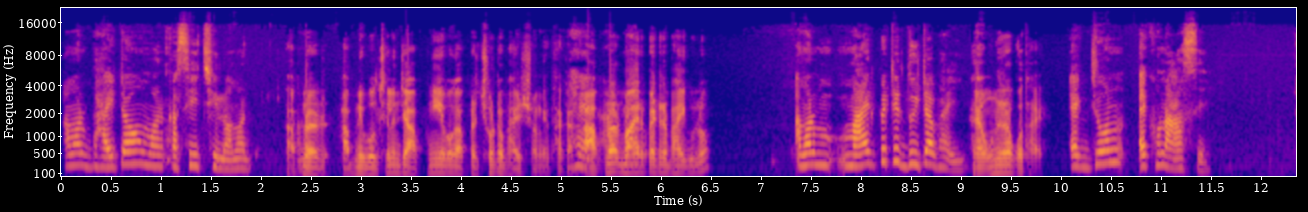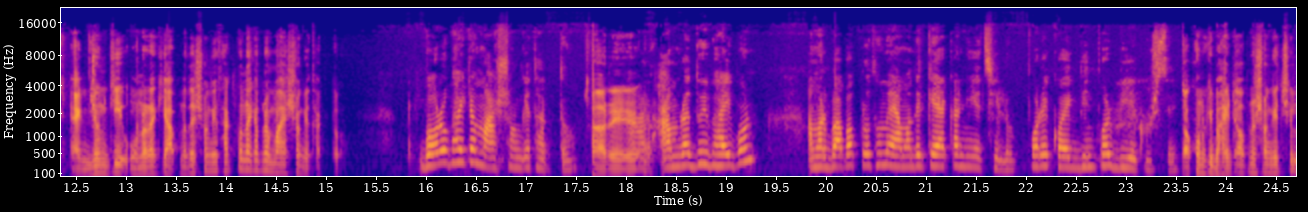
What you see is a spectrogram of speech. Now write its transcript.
আমার ভাইটাও আমার কাছেই ছিল আমার আপনার আপনি বলছিলেন যে আপনি এবং আপনার ছোট ভাইয়ের সঙ্গে থাকা। হ্যাঁ, আপনার মায়ের পেটের ভাইগুলো? আমার মায়ের পেটের দুইটা ভাই। হ্যাঁ উনারা কোথায়? একজন এখন আছে। একজন কি ওনারা কি আপনাদের সঙ্গে থাকতো নাকি আপনার মায়ের সঙ্গে থাকতো? বড় ভাইটা মার সঙ্গে থাকতো। আর। আমরা দুই ভাই বোন আমার বাবা প্রথমে আমাদেরকে একা নিয়েছিল পরে কয়েকদিন পর বিয়ে করছে। তখন কি ভাইটা আপনার সঙ্গে ছিল?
